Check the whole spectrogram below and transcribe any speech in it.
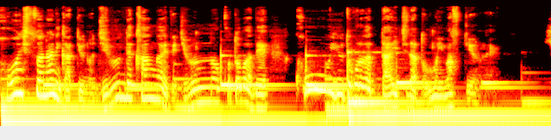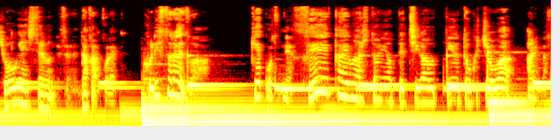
本質は何かっていうのを自分で考えて自分の言葉でこういうところが大事だと思いますっていうのをね、表現してるんですよね。だからこれ、クリスタライズは結構ね、正解は人によって違うっていう特徴はあります。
